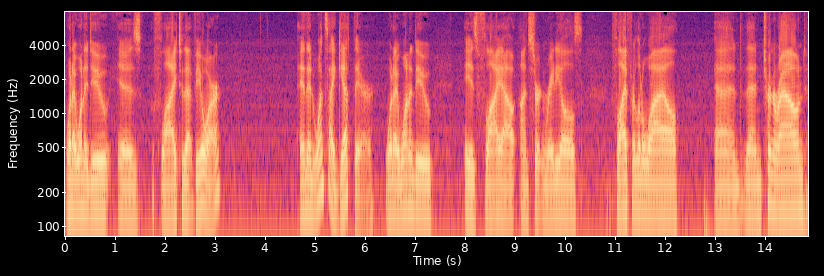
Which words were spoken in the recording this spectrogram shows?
what I want to do is fly to that VOR and then once I get there, what I want to do is fly out on certain radials, fly for a little while, and then turn around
